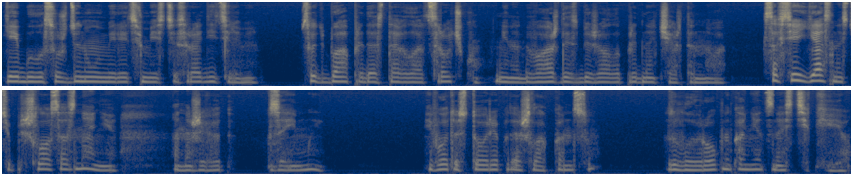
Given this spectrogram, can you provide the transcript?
Ей было суждено умереть вместе с родителями. Судьба предоставила отсрочку, Нина дважды избежала предначертанного — со всей ясностью пришло осознание. Она живет взаимы. И вот история подошла к концу. Злой рок, наконец, настиг ее.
